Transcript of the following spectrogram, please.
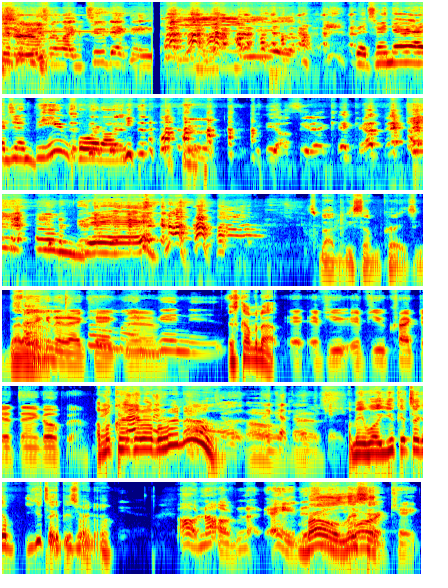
been around for like two decades. Bet you ain't never had Jim Beam poured on you. Y'all see that kick out there? I'm dead. It's about to be something crazy, but uh, Speaking of that cake, oh my man, goodness. it's coming up. if you if you crack that thing open, I'm gonna crack it open right now. Oh, they Oh, cut the other cake. I mean, well, you can take a you can take a piece right now. oh no, no hey, this Bro, is listen. your cake.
